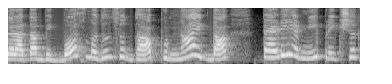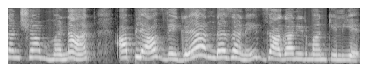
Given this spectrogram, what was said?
तर आता बिग बॉसमधून सुद्धा पुन्हा एकदा पॅडी यांनी प्रेक्षकांच्या मनात आपल्या वेगळ्या अंदाजाने जागा निर्माण केली आहे.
